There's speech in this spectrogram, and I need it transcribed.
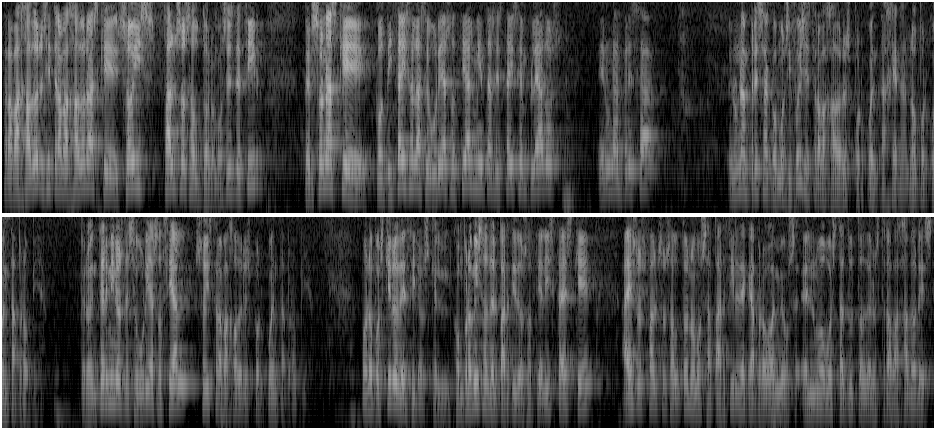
trabajadores y trabajadoras que sois falsos autónomos, es decir, personas que cotizáis a la seguridad social mientras estáis empleados en una empresa en una empresa como si fueseis trabajadores por cuenta ajena, no por cuenta propia. Pero en términos de seguridad social, sois trabajadores por cuenta propia. Bueno, pues quiero deciros que el compromiso del Partido Socialista es que a esos falsos autónomos, a partir de que aprobemos el nuevo Estatuto de los Trabajadores,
